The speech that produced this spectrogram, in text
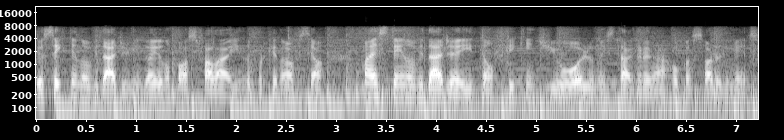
Eu sei que tem novidade vindo aí, eu não posso falar ainda porque não é oficial, mas tem novidade aí, então fiquem de olho no Instagram, arroba Alimentos.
